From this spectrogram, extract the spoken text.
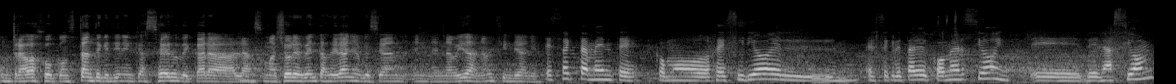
un trabajo constante que tienen que hacer de cara a las mayores ventas del año que sean en, Navidad, ¿no? En fin de año. Exactamente, como refirió el, secretario de Comercio eh, de Nación,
